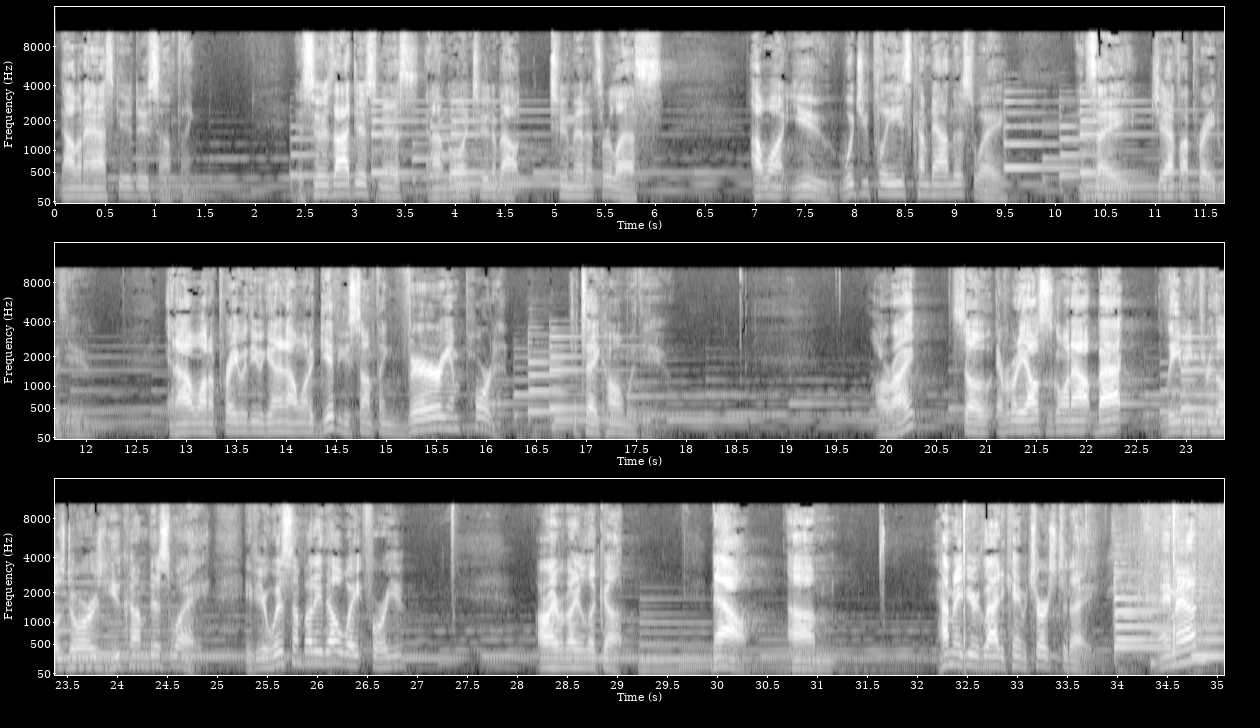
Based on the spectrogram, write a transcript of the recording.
Now I'm going to ask you to do something. As soon as I dismiss, and I'm going to in about two minutes or less, I want you, would you please come down this way and say, Jeff, I prayed with you. And I want to pray with you again, and I want to give you something very important to take home with you. All right? So everybody else is going out back, leaving through those doors. You come this way. If you're with somebody, they'll wait for you. All right, everybody, look up. Now, um, how many of you are glad you came to church today? Amen.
